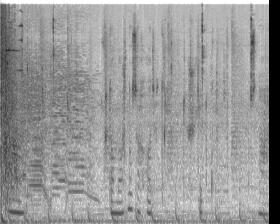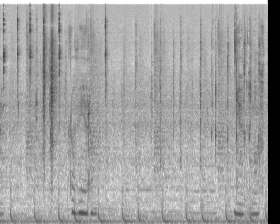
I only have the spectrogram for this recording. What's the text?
А. То можна заходити? Решітку. Знаю. Провіримо. Ні, не можна.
